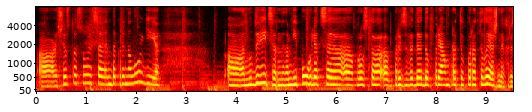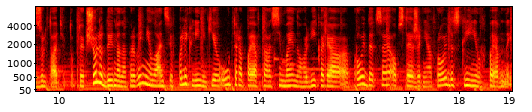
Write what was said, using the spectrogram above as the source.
А що стосується ендокринології, Ну, дивіться, на мій погляд, це е, просто е, призведе до прям проти- протилежних результатів. Тобто, якщо людина на первинній ланці в поліклініці у терапевта, сімейного лікаря пройде це обстеження, пройде скринінг певний,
